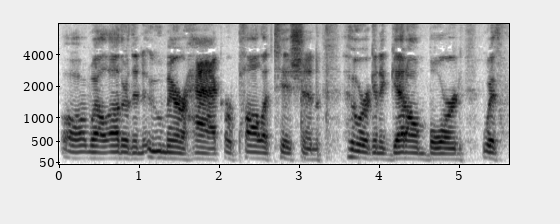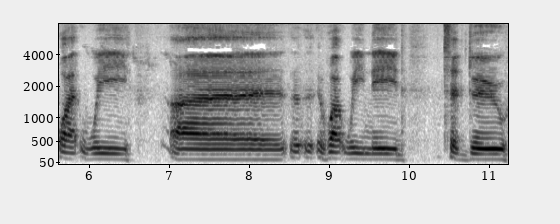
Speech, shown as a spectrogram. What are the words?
or, well, other than Umair Haque or politician who are going to get on board with what we uh, what we need to do,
